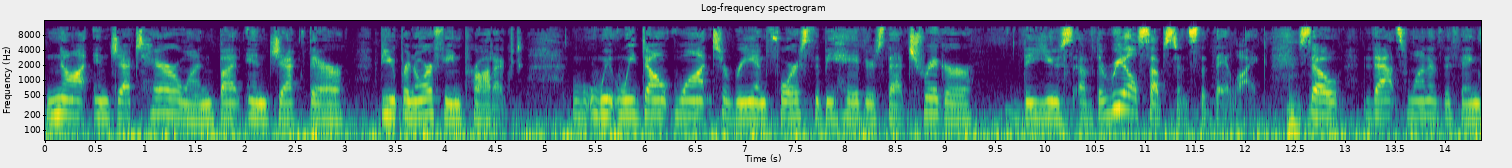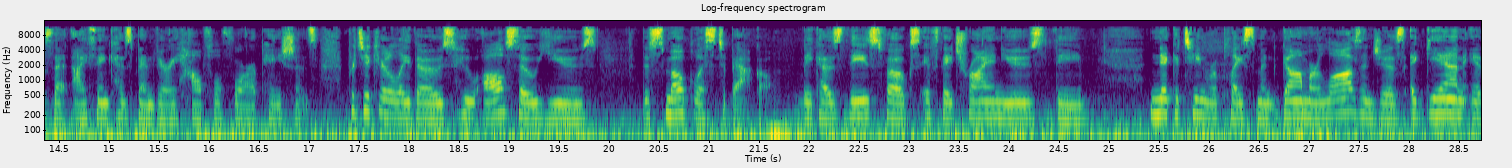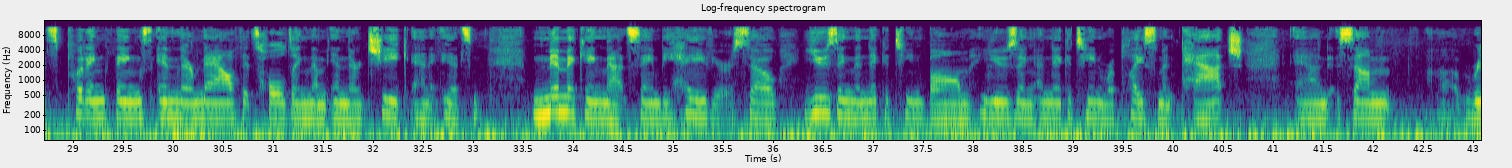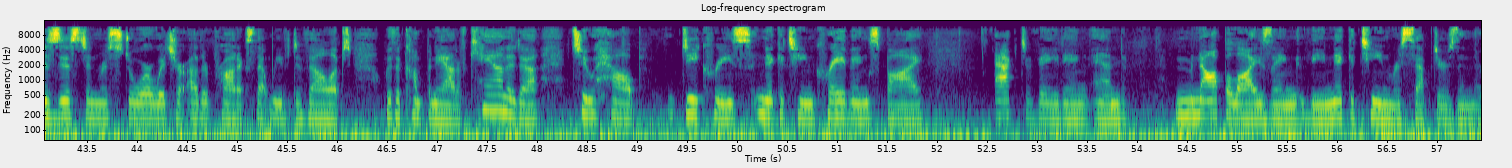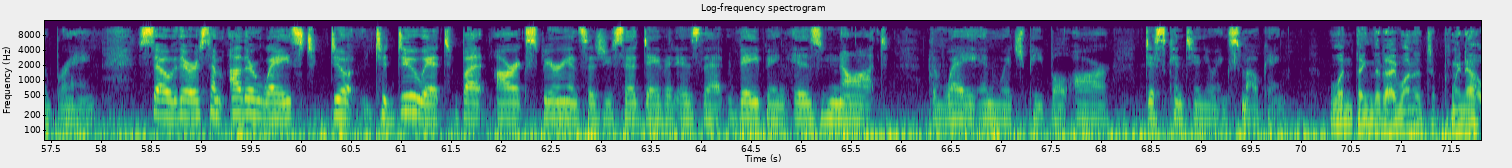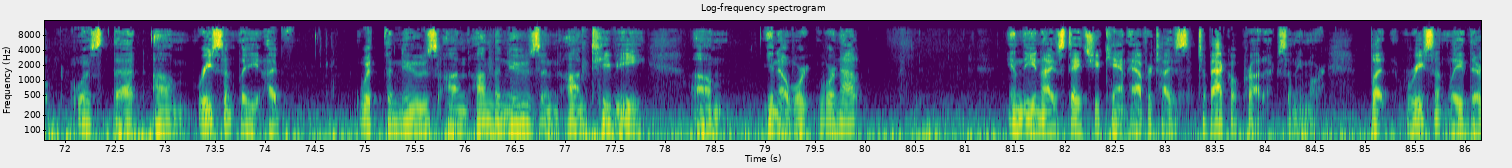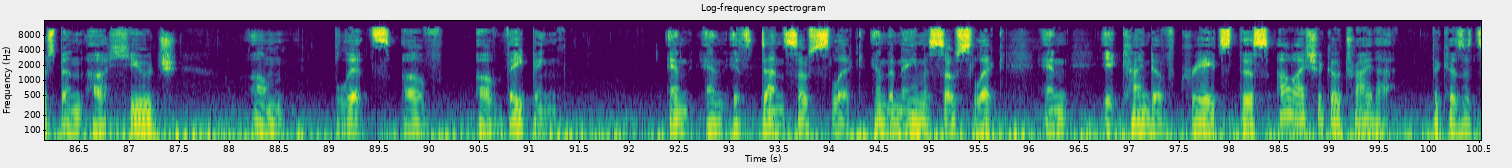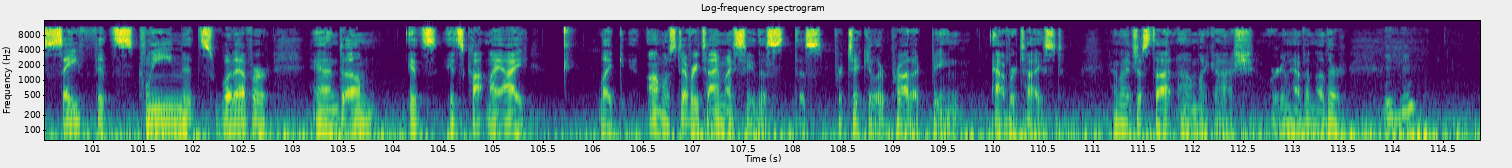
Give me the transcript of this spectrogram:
not inject heroin but inject their buprenorphine product. We, we don't want to reinforce the behaviors that trigger the use of the real substance that they like. Mm-hmm. So that's one of the things that I think has been very helpful for our patients, particularly those who also use the smokeless tobacco, because these folks, if they try and use the nicotine replacement gum or lozenges, again, it's putting things in their mouth, it's holding them in their cheek, and it's mimicking that same behavior. So, using the nicotine balm, using a nicotine replacement patch, and some uh, resist and restore, which are other products that we've developed with a company out of Canada to help decrease nicotine cravings by activating and monopolizing the nicotine receptors in their brain. So there are some other ways to do, to do it, but our experience, as you said, David, is that vaping is not the way in which people are discontinuing smoking. One thing that I wanted to point out was that um, recently, I've with the news on, on the news and on TV, um, you know, we're, we're not in the United States, you can't advertise tobacco products anymore. But recently, there's been a huge um, blitz of of vaping, and and it's done so slick, and the name is so slick, and it kind of creates this. Oh, I should go try that because it's safe, it's clean, it's whatever, and um, it's it's caught my eye. Like almost every time I see this this particular product being advertised. And I just thought, oh my gosh, we're going to have another mm-hmm.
